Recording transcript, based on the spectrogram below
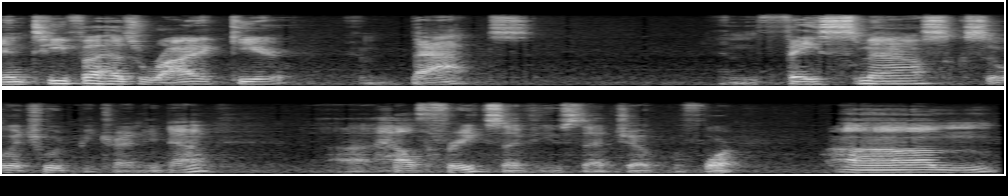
Antifa has riot gear and bats and face masks, which would be trendy now. Uh, health freaks, I've used that joke before. Um,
